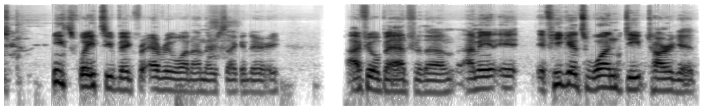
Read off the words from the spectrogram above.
he's way too big for everyone on their secondary. I feel bad for them. I mean, it, if he gets one deep target,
